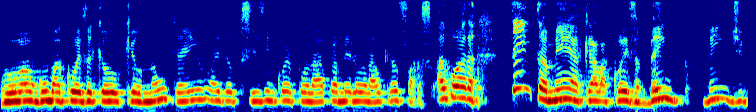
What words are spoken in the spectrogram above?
Ou alguma coisa que eu, que eu não tenho, mas eu preciso incorporar para melhorar o que eu faço. Agora, tem também aquela coisa bem, bem de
